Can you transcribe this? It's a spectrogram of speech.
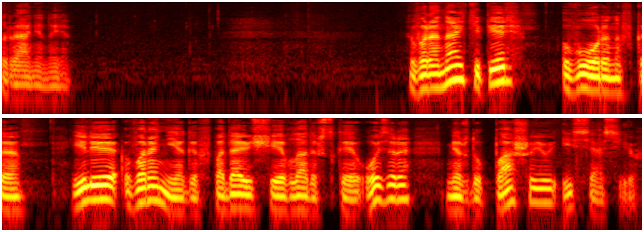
раненые. Воронай теперь Вороновка или Воронега, впадающая в Ладожское озеро между Пашею и Сясью.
